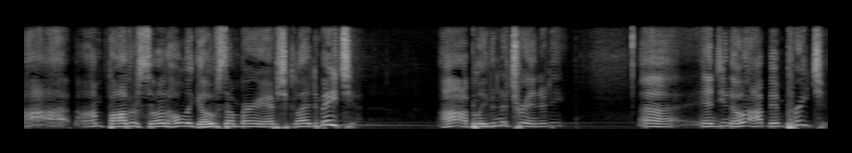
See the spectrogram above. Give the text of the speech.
I'm, I'm Father, Son, Holy Ghost. I'm very absolutely glad to meet you. I, I believe in the Trinity, uh, and you know I've been preaching,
